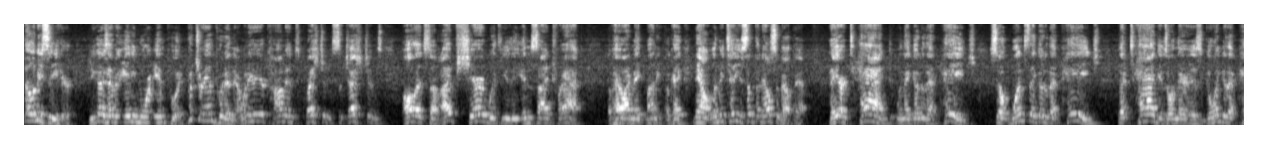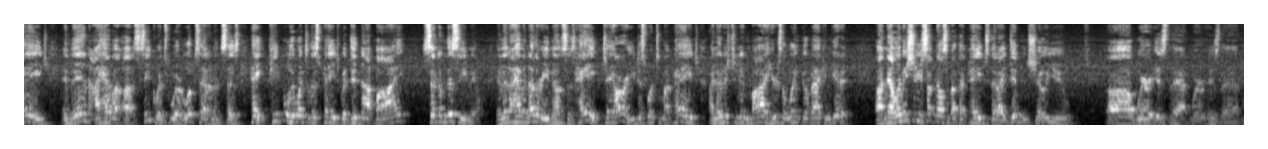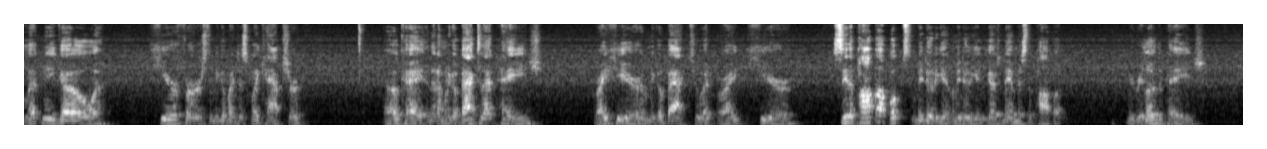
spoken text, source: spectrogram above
now let me see here. Do you guys have any more input? Put your input in there. I want to hear your comments questions suggestions all that stuff. I've shared with you the inside track of how I make money okay? Now let me tell you something else about that. They are tagged when they go to that page. So once they go to that page that tag is on there is going to that page and then I have a, a sequence where it looks at them and says hey people who went to this page but did not buy send them this email. And then I have another email that says hey JR you just went to my page. I noticed you didn't buy. Here's the link. Go back and get it. Uh, now let me show you something else about that page that I didn't show you. Uh, where is that? Where is that? Let me go here first. Let me go my display capture. Okay and then I'm to go back to that page right here. Let me go back to it right here. See the pop-up? Whoops let me do it again let me do it again. You guys may have missed the pop-up. Let me reload the page.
